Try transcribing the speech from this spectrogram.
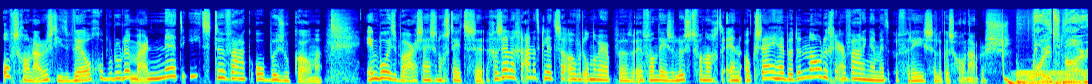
Of schoonouders die het wel goed bedoelen... maar net iets te vaak op bezoek komen. In Boys Bar zijn ze nog steeds eh, gezellig aan het kletsen... over het onderwerp eh, van deze lust vannacht. En ook zij hebben de nodige ervaringen met vreselijke schoonouders. Boyd's Bar.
